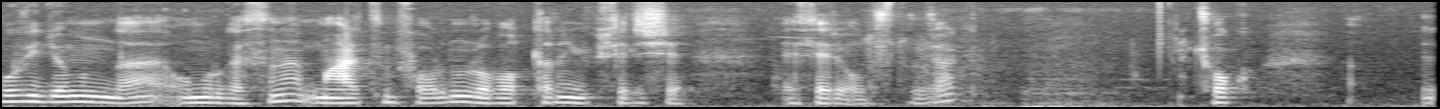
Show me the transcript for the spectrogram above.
Bu videomun da omurgasını Martin Ford'un Robotların Yükselişi eseri oluşturacak. Çok e,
